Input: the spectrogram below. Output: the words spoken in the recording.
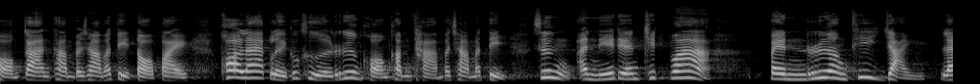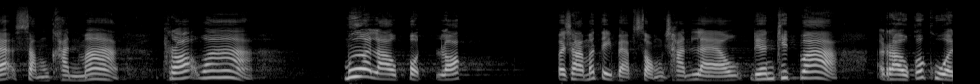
ของการทำประชามติต่อไป ข้อแรกเลยก็คือเรื่องของคำถามประชามติ ซึ่งอันนี้ดิฉันคิดว่าเป็นเรื่องที่ใหญ่และสำคัญมาก เพราะว่าเมื่อเราปลดล็อก ประชามติแบบสองชั้นแล้วเรียนคิดว่าเราก็ควร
